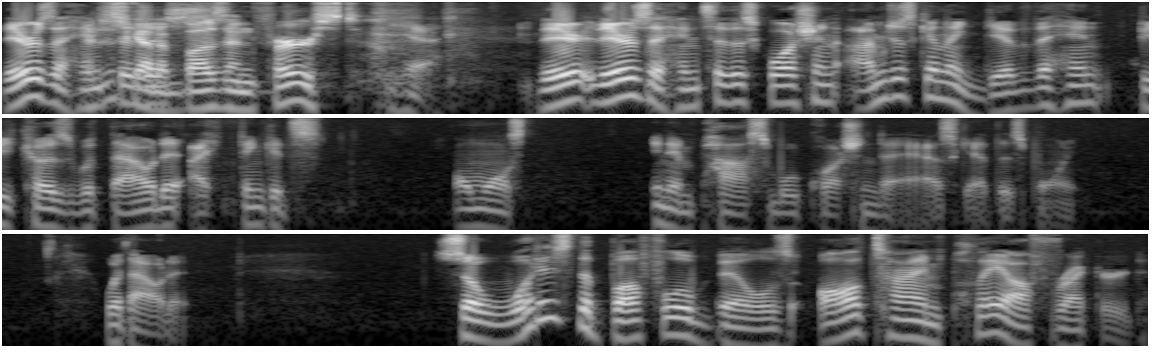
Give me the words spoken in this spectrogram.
There's a hint I just got to buzz in first. Yeah. There there's a hint to this question. I'm just going to give the hint because without it, I think it's almost an impossible question to ask at this point. Without it. So, what is the Buffalo Bills' all-time playoff record?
